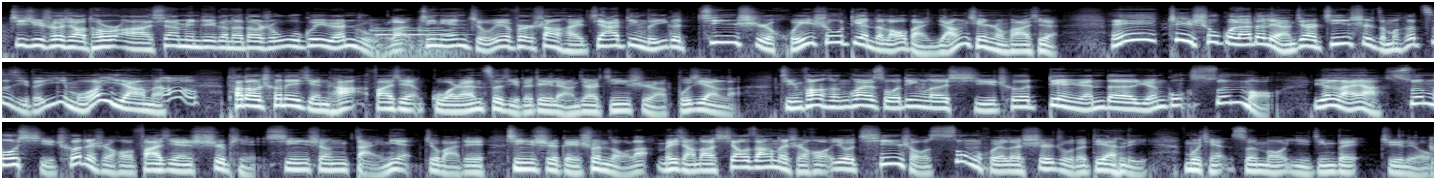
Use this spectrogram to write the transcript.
继续说小偷啊，下面这个呢倒是物归原主了。今年九月份，上海嘉定的一个金饰回收店的老板杨先生发现，哎，这收过来的两件金饰怎么和自己的一模一样呢？他到车内检查，发现果然自己的这两件金饰啊不见了。警方很快锁定了洗车店员的员工孙某。原来啊，孙某洗车的时候发现饰品，心生歹念，就把这金饰给顺走了。没想到销赃的时候，又亲手送回了失主的店里。目前，孙某已经被拘留。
